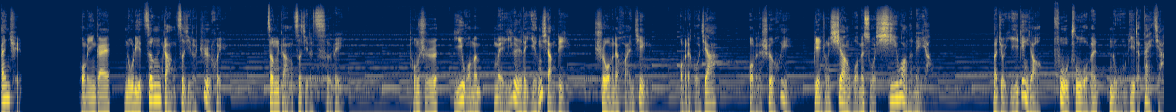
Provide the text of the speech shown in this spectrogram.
安全，我们应该努力增长自己的智慧，增长自己的慈悲，同时以我们每一个人的影响力，使我们的环境。我们的国家，我们的社会，变成像我们所希望的那样，那就一定要付出我们努力的代价。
